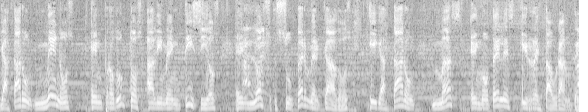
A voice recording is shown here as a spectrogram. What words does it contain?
gastaron menos en productos alimenticios en los supermercados y gastaron más en hoteles y restaurantes.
